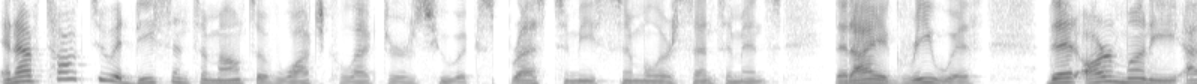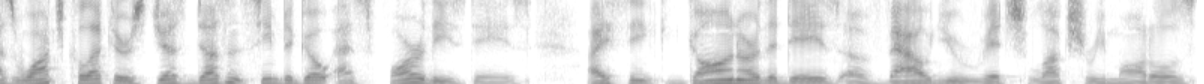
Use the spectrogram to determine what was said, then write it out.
And I've talked to a decent amount of watch collectors who expressed to me similar sentiments that I agree with that our money as watch collectors just doesn't seem to go as far these days. I think gone are the days of value rich luxury models.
